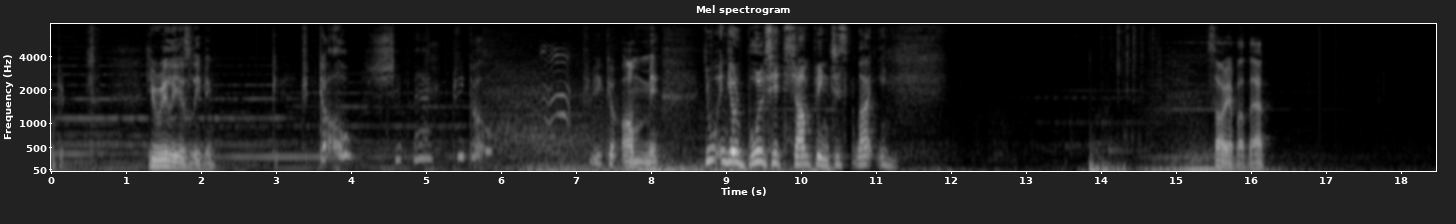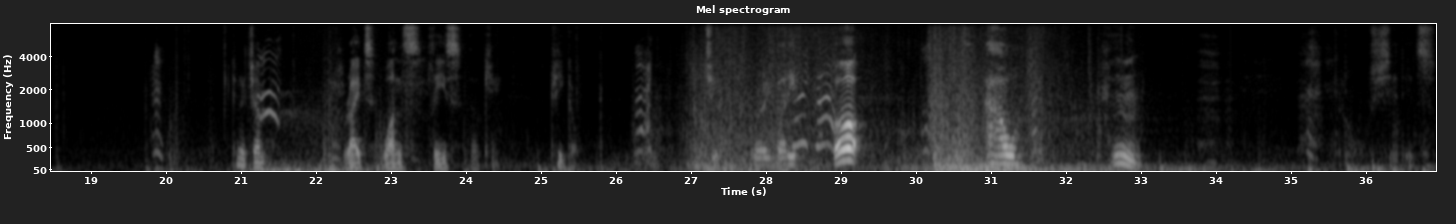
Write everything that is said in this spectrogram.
Okay. he really is leaving. Trico. Trico. Oh, man. You and your bullshit jumping. Just my... Sorry about that. Can you jump right once, please? Okay. Trico. Don't you worry, buddy. Oh! Ow. Hmm. Oh, shit, it's...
